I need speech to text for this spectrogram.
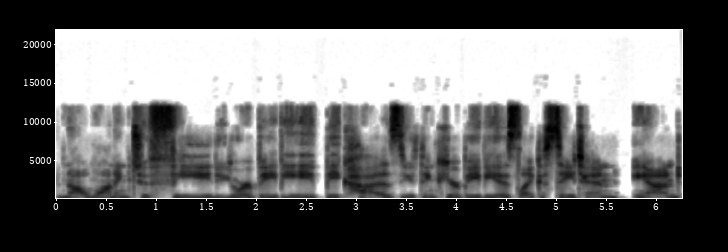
not wanting to feed your baby because you think your baby is like Satan and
